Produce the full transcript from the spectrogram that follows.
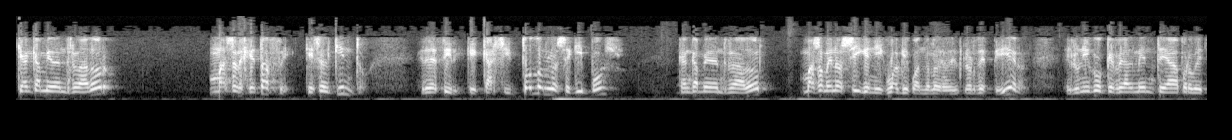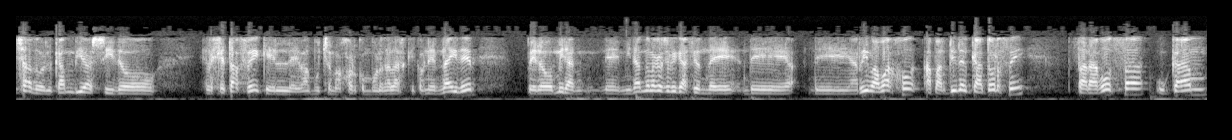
que han cambiado de entrenador más el Getafe, que es el quinto. Es decir, que casi todos los equipos que han cambiado de entrenador más o menos siguen igual que cuando los, los despidieron. El único que realmente ha aprovechado el cambio ha sido el Getafe, que le va mucho mejor con Bordalas que con Schneider, pero mira, eh, mirando la clasificación de, de, de arriba abajo, a partir del 14, Zaragoza, UCAM,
